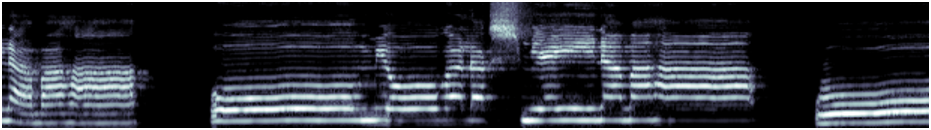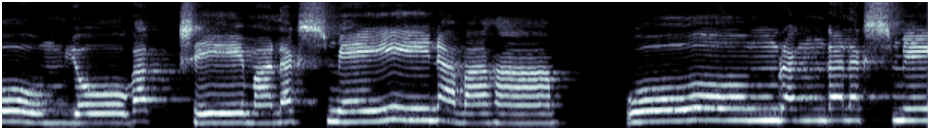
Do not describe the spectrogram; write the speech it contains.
నమ. ॐ योगलक्ष्म्यै नमः ॐ योगक्षेमलक्ष्म्यै नमः ॐ रङ्गलक्ष्म्यै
